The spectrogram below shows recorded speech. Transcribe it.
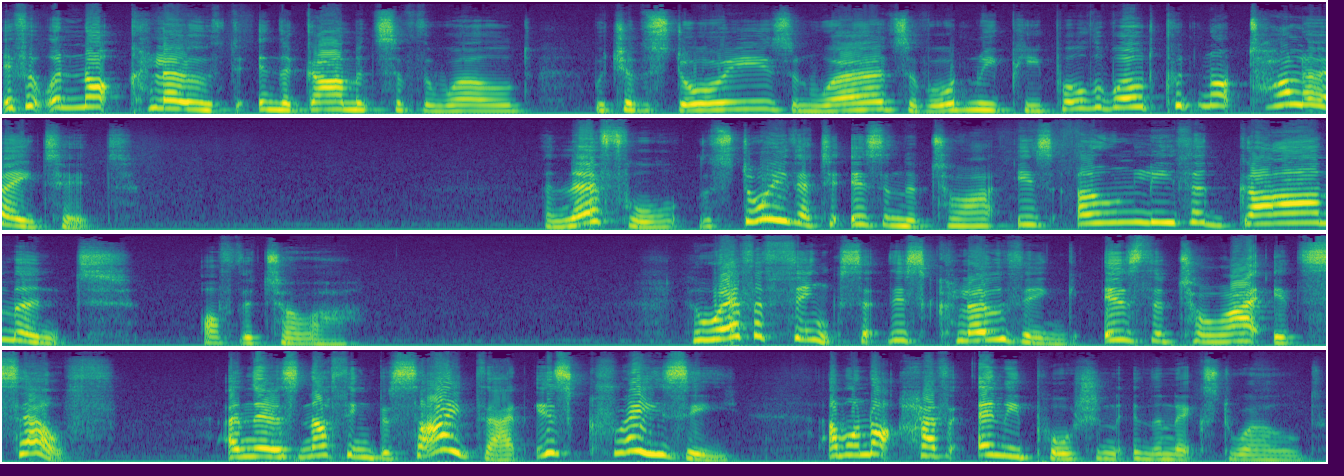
If it were not clothed in the garments of the world, which are the stories and words of ordinary people, the world could not tolerate it. And therefore, the story that it is in the Torah is only the garment of the Torah. Whoever thinks that this clothing is the Torah itself, and there is nothing beside that, is crazy and will not have any portion in the next world.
